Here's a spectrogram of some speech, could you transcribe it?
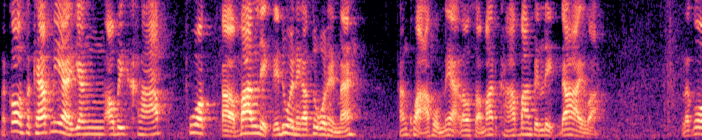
แล้วก็สแครปเนี่ยยังเอาไปคราฟพวกบ้านเหล็กได้ด้วยนะครับทุกคนเห็นไหมทางขวาผมเนี่ยเราสามารถคราฟบ้านเป็นเหล็กได้ว่ะ แล้วก็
